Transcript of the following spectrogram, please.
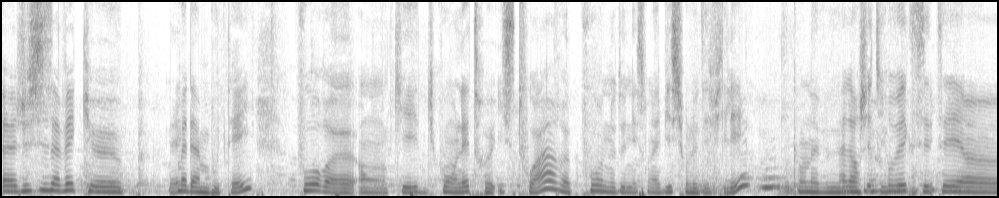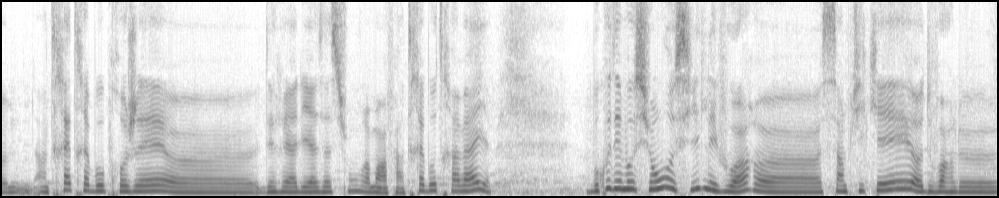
Euh, je suis avec euh, Madame Bouteille, pour, euh, en, qui est du coup en lettres histoire, pour nous donner son avis sur le défilé. Qu'on a vu, Alors j'ai trouvé que c'était euh, un très très beau projet, euh, des réalisations, vraiment, enfin un très beau travail. Beaucoup d'émotions aussi de les voir s'impliquer, de voir le,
